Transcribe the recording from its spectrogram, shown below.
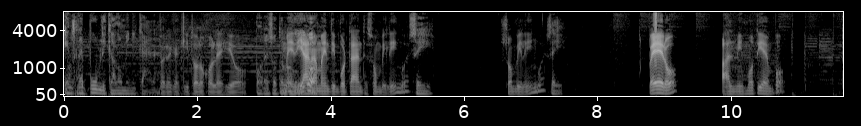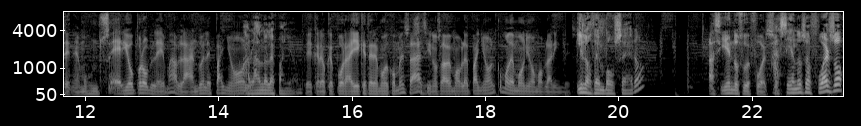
en República Dominicana. Pero es que aquí todos los colegios Por eso te lo digo. medianamente importantes son bilingües. Sí, Son bilingües. sí. Pero al mismo tiempo tenemos un serio problema hablando el español. Hablando el español. Que creo que por ahí es que tenemos que comenzar. Sí. Si no sabemos hablar español, ¿cómo demonios vamos a hablar inglés? Y los dembowceros Haciendo su esfuerzo. haciendo su esfuerzo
